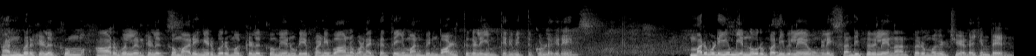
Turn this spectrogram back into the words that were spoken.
அன்பர்களுக்கும் ஆர்வலர்களுக்கும் அறிஞர் பெருமக்களுக்கும் என்னுடைய பணிவான வணக்கத்தையும் அன்பின் வாழ்த்துகளையும் தெரிவித்துக் கொள்கிறேன். மறுபடியும் இன்னொரு பதிவிலே உங்களை சந்திப்பதிலே நான் பெரும் மகிழ்ச்சி அடைகின்றேன்.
